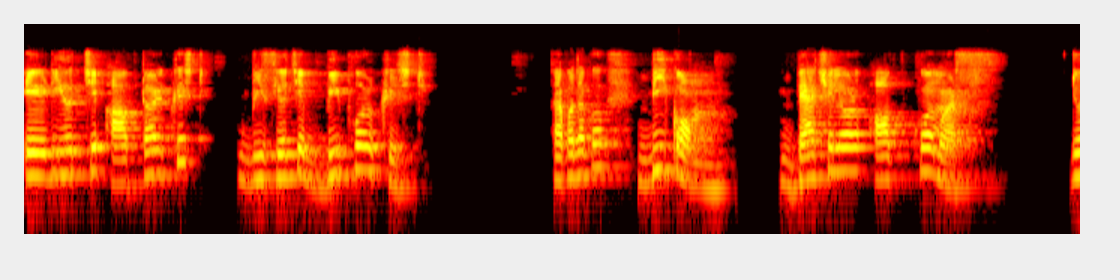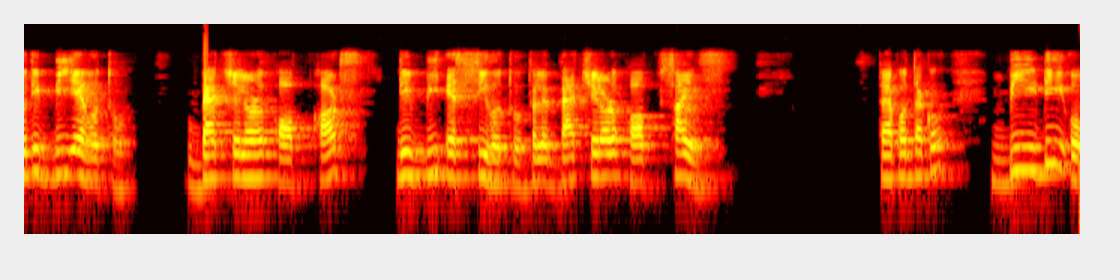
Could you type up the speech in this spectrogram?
এডি হচ্ছে আফটার খ্রিস্ট বিসি হচ্ছে বিফোর খ্রিস্ট তারপর দেখো বিকম ব্যাচেলর অফ কমার্স যদি বিএ হতো ব্যাচেলর অফ আর্টস যদি বিএসসি হতো, তাহলে ব্যাচেলর অফ সায়েন্স তারপর দেখো বিডিও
